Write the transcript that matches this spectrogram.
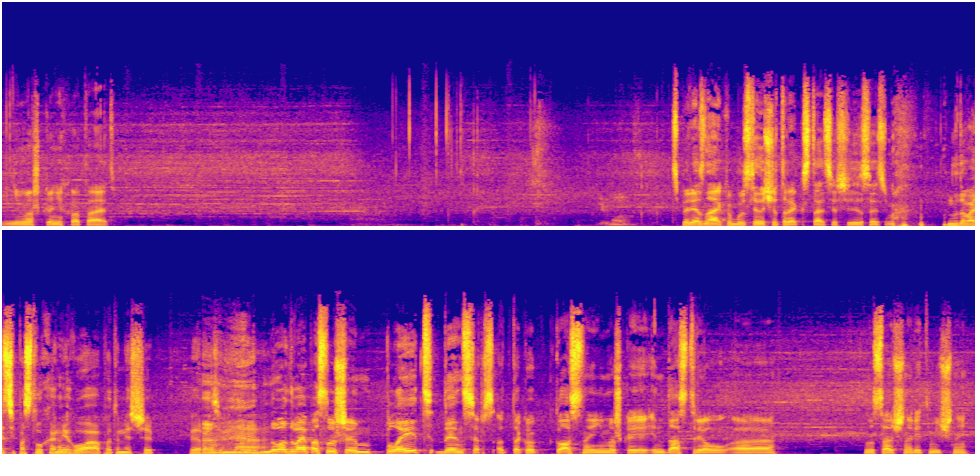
немножко не хватает. Теперь я знаю, как будет следующий трек, кстати, в связи с этим. Ну давайте послухаем его, а потом яшчэ перайдзем на... Ну вот давай послушаем Plate Dancers. Вот такой классный немножко индастриал, э, достаточно ритмичный.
